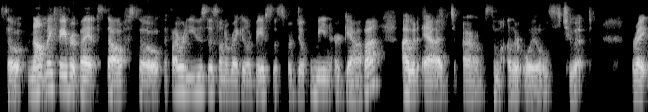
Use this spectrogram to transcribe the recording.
So, not my favorite by itself. So, if I were to use this on a regular basis for dopamine or GABA, I would add um, some other oils to it. Right,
